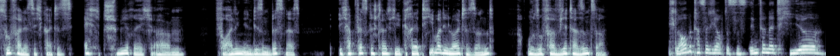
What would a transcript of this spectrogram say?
Zuverlässigkeit ist echt schwierig, ähm, vor allen Dingen in diesem Business ich habe festgestellt, je kreativer die Leute sind, umso verwirrter sind sie. Ich glaube tatsächlich auch, dass das Internet hier,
